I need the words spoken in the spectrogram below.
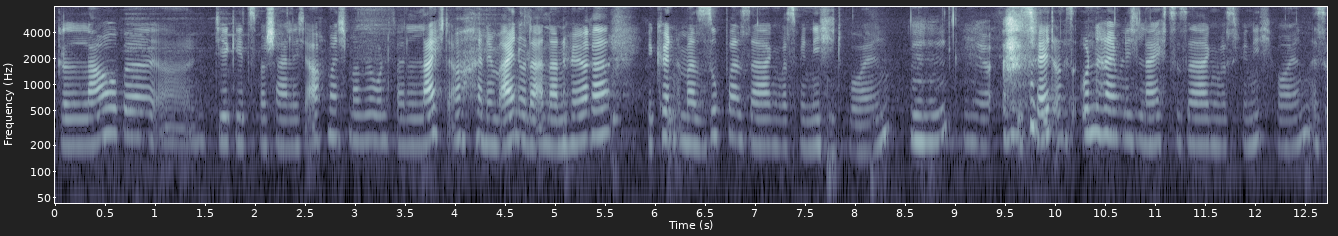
glaube, äh, dir geht es wahrscheinlich auch manchmal so und vielleicht auch an dem einen oder anderen Hörer, wir können immer super sagen, was wir nicht wollen. Mhm, ja. Es fällt uns unheimlich leicht zu sagen, was wir nicht wollen. Es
